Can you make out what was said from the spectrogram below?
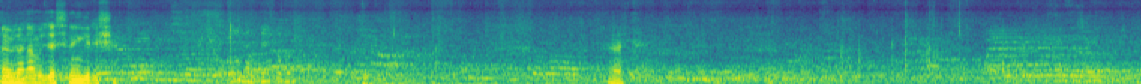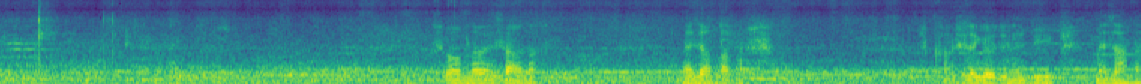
Mevlana Müzesi'nin girişi. Evet. Solda ve sağda mezarlar var. Şu karşıda gördüğünüz büyük mezarda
